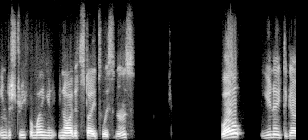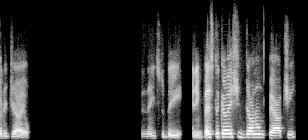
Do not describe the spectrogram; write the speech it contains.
industry for my United States listeners. Well, you need to go to jail. There needs to be an investigation done on Fauci,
